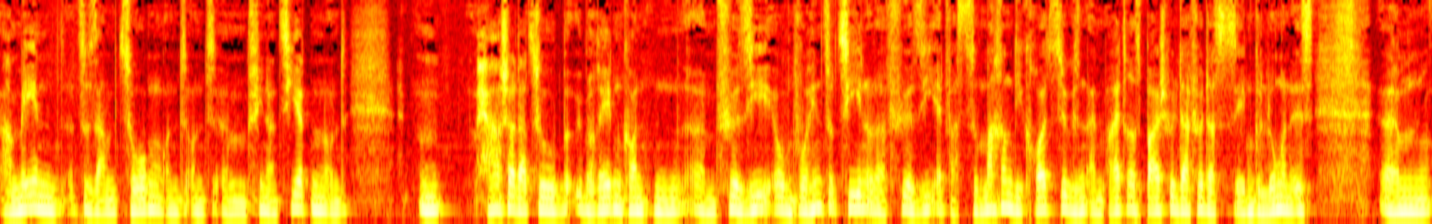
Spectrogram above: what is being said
Armeen zusammenzogen und, und ähm, finanzierten und ähm, Herrscher dazu überreden konnten, ähm, für sie irgendwo hinzuziehen oder für sie etwas zu machen. Die Kreuzzüge sind ein weiteres Beispiel dafür, dass es eben gelungen ist, ähm,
